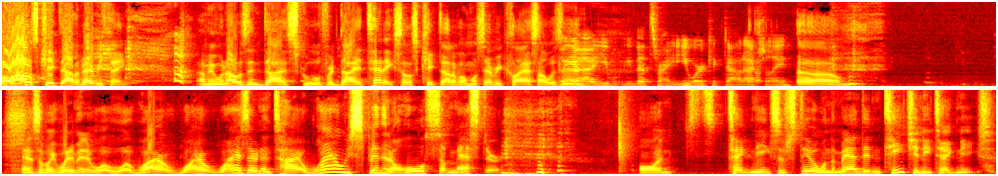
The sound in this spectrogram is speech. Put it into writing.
Oh, I was kicked out of everything. I mean, when I was in diet school for dietetics, I was kicked out of almost every class I was in. yeah, you. That's right. You were kicked out, actually. Um, And so I'm like, wait a minute, wh- wh- why, why, why is there an entire, why are we spending a whole semester on techniques of Still when the man didn't teach any techniques?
